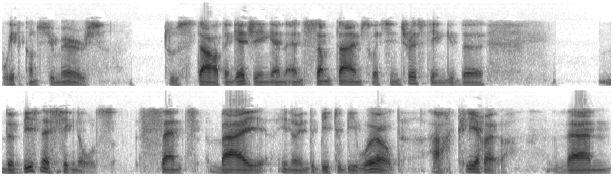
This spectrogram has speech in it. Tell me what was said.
with consumers to start engaging. And and sometimes what's interesting the the business signals sent by you know in the B2B world are clearer than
